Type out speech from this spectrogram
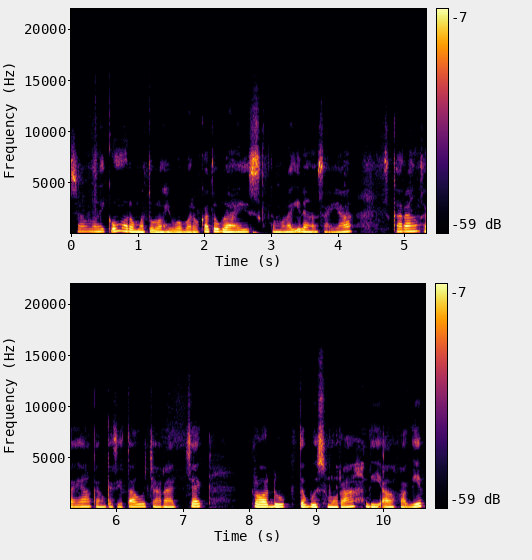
Assalamualaikum warahmatullahi wabarakatuh guys. Ketemu lagi dengan saya. Sekarang saya akan kasih tahu cara cek produk tebus murah di Alfagib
